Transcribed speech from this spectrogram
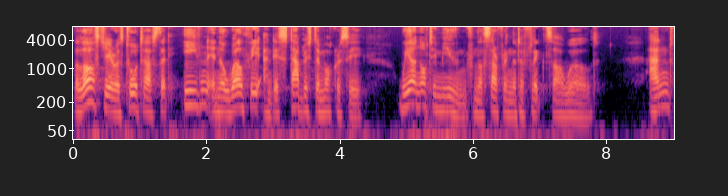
The last year has taught us that even in a wealthy and established democracy, we are not immune from the suffering that afflicts our world. And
